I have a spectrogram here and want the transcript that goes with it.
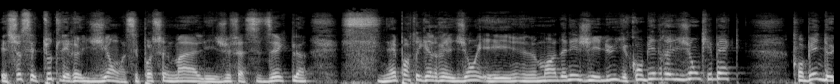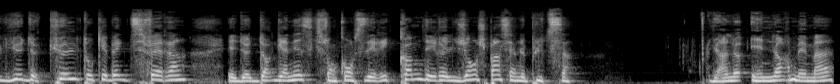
Et ça, c'est toutes les religions. hein. C'est pas seulement les juifs assidiques. n'importe quelle religion. Et à un moment donné, j'ai lu, il y a combien de religions au Québec? Combien de lieux de culte au Québec différents et d'organismes qui sont considérés comme des religions? Je pense qu'il y en a plus de 100. Il y en a énormément,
